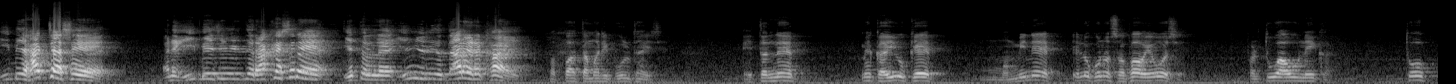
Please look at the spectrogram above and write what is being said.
એ બે સાચા છે. અને એ બે જેવી રીતે રાખે છે ને હેતલને એવી રીતે તારે રખાય. પપ્પા તમારી ભૂલ થાય છે. હેતલને મેં કહ્યું કે મમ્મીને એ લોકોનો સ્વભાવ એવો છે પણ તું આવું નહીં કર. તો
